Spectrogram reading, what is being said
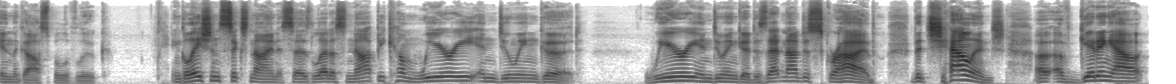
in the Gospel of Luke. In Galatians 6 9, it says, Let us not become weary in doing good weary in doing good. Does that not describe the challenge of, of, getting out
